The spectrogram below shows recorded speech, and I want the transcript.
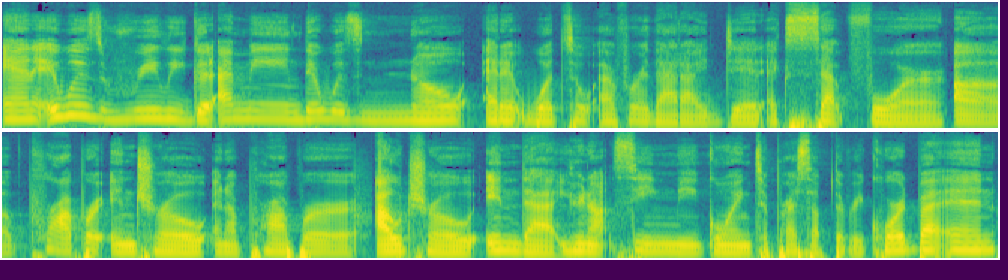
And it was really good. I mean, there was no edit whatsoever that I did except for a proper intro and a proper outro, in that you're not seeing me going to press up the record button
